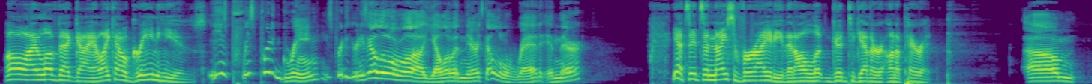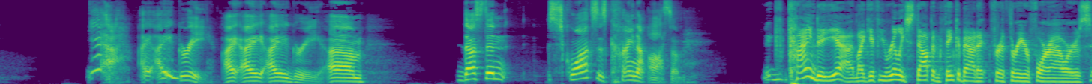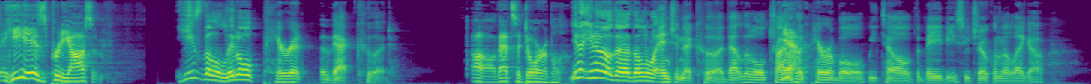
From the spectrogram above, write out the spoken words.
Oh, I love that guy. I like how green he is. He's he's pretty green. He's pretty green. He's got a little uh, yellow in there. He's got a little red in there. Yeah, it's it's a nice variety that all look good together on a parrot. Um, yeah, I I agree. I I, I agree. Um, Dustin Squawks is kind of awesome. Kinda, yeah. Like if you really stop and think about it for three or four hours, he is pretty awesome. He's the little parrot that could. Oh, that's adorable. You know, you know the the little engine that could. That little childhood parable we tell the babies who choke on the Lego.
